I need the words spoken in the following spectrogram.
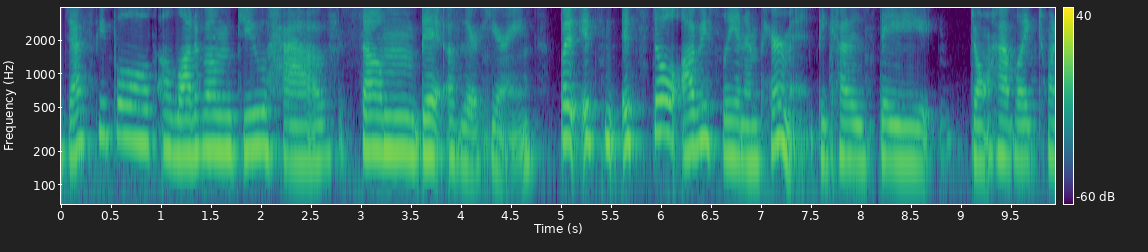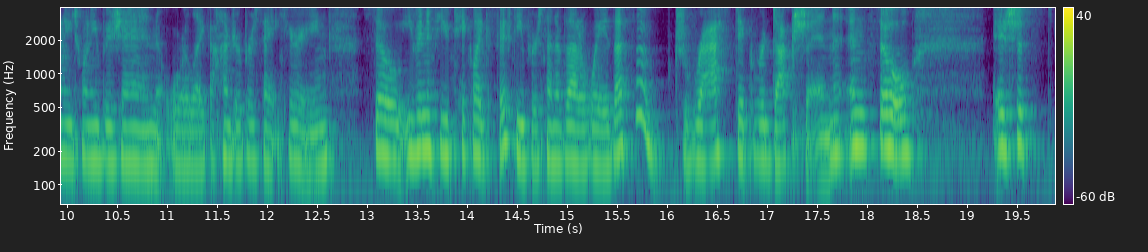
deaf people, a lot of them do have some bit of their hearing, but it's it's still obviously an impairment because they don't have like 20/20 vision or like 100% hearing. So even if you take like 50% of that away, that's a drastic reduction. And so it's just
